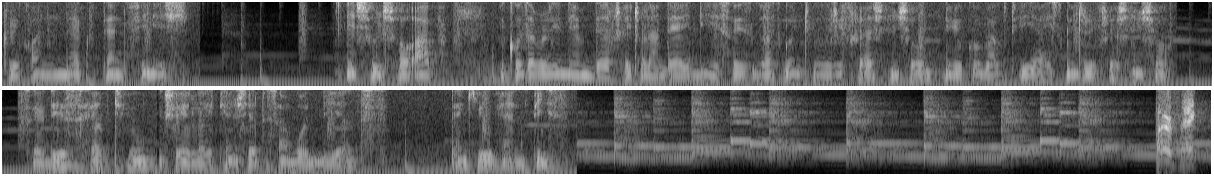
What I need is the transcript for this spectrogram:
click on next and finish. It should show up because I've already named the title and the ID so it's just going to refresh and show. If you go back to here it's going to refresh and show. So if this helped you make sure you like and share to somebody else. Thank you and peace. Perfect.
